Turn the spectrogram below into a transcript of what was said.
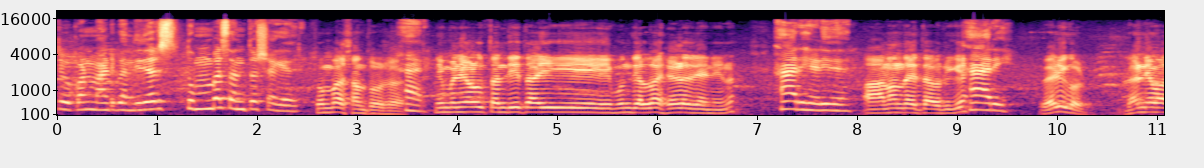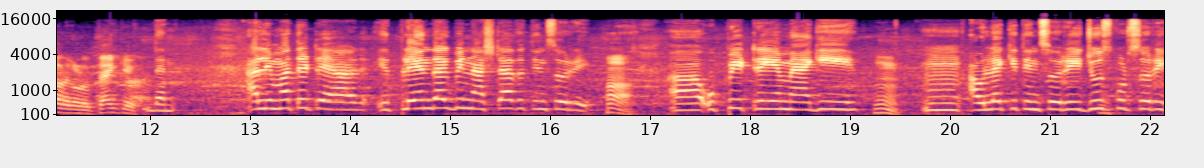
ತಿಳ್ಕೊಂಡು ಮಾಡಿ ಬಂದಿದ್ದೇವ್ರಿ ತುಂಬ ಸಂತೋಷ ಆಗ್ಯದ್ರಿ. ತುಂಬ ಸಂತೋಷ. ಹಾಂ ರೀ. ನಿಮ್ಮ ಮನೆಯೊಳಗೆ ತಂದೆ ತಾಯಿ ಮುಂದೆಲ್ಲ ಹೇಳಿದೆ ನೀನು? ಹಾಂ ರೀ ಹೇಳಿದೆ. ಆನಂದ ಆಯ್ತಾ ಅವರಿಗೆ? ಹಾಂ ರೀ. ವೆರಿ ಗುಡ್ ಧನ್ಯವಾದಗಳು. ಥ್ಯಾಂಕ್ ಯು ದನ್ ಅಲ್ಲಿ ಮತ್ತೆ ಟ್ರೇ ಪ್ಲೇನ್ದಾಗ ಭೀ ನಾಷ್ಟ ಅದು ತಿನ್ಸೂರಿ. ಹಾಂ. ರೀ ಮ್ಯಾಗಿ ಹ್ಞೂ ಮ್, ಅವಲಕ್ಕಿ ತಿನ್ಸೂರಿ ಜ್ಯೂಸ್ ಕುಡ್ಸೂರಿ.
